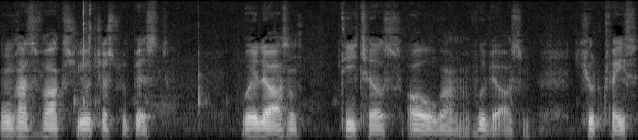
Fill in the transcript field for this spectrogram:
Uncas Fox, you're just the best. Really awesome details all over. Really awesome. Cute face.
